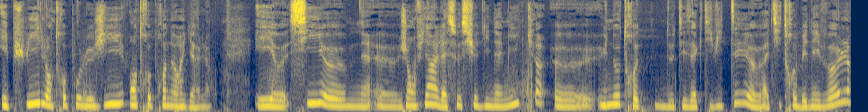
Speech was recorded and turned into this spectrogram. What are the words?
et puis l'anthropologie entrepreneuriale. Et si j'en viens à la sociodynamique, une autre de tes activités à titre bénévole,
